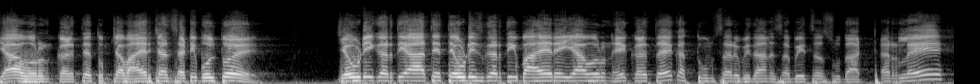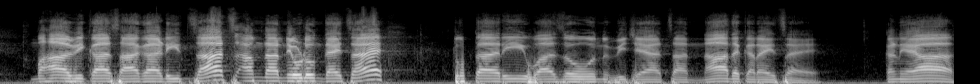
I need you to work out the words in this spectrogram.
यावरून कळते तुमच्या बाहेरच्यांसाठी बोलतोय. जेवढी गर्दी आत आहे तेवढीच गर्दी बाहेर आहे. यावरून हे कळतंय का तुमसर विधानसभेचं सुद्धा ठरलंय. महाविकास आघाडीचाच आमदार निवडून द्यायचा आहे तुतारी वाजवून विजयाचा नाद करायचा आहे कारण या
